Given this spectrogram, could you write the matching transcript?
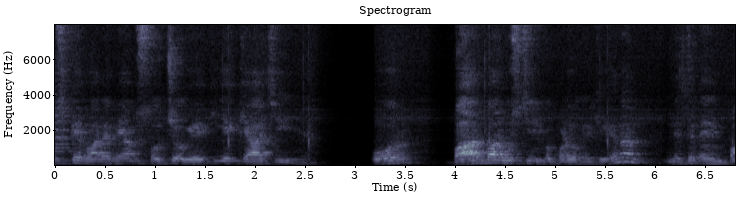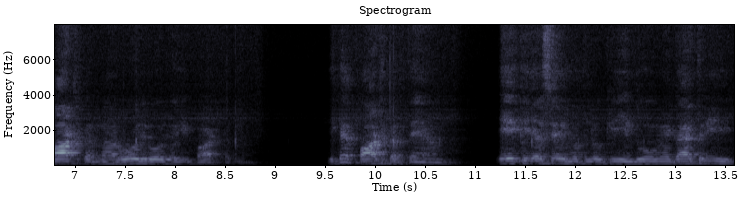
उसके बारे में आप सोचोगे कि ये क्या चीज़ है। और बार बार उस चीज़ को पढ़ोगे ठीक है ना, नित्य नेम पाठ करना रोज रोज वही पाठ करना। ठीक है? पाठ करते हैं हम। एक जैसे मतलब कि हिंदुओं में गायत्री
